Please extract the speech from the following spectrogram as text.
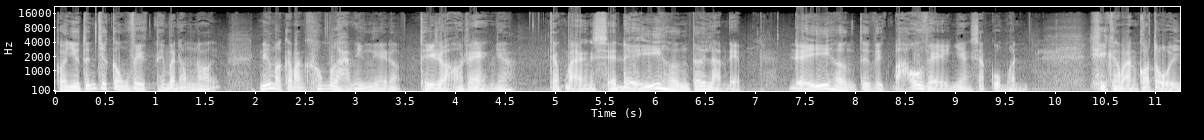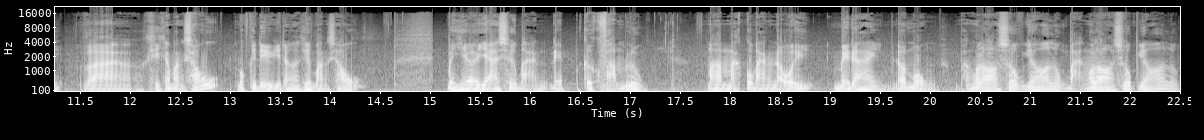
coi như tính chất công việc thì mình không nói. Nếu mà các bạn không làm những nghề đó, thì rõ ràng nha, các bạn sẽ để ý hơn tới làm đẹp, để ý hơn tới việc bảo vệ nhan sắc của mình khi các bạn có tuổi và khi các bạn xấu, một cái điều gì đó khi bạn xấu. Bây giờ giả sử bạn đẹp cực phẩm luôn, mà mặt của bạn nổi mề đai nổi mụn, bạn lo sốt gió luôn, bạn lo sốt gió luôn.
